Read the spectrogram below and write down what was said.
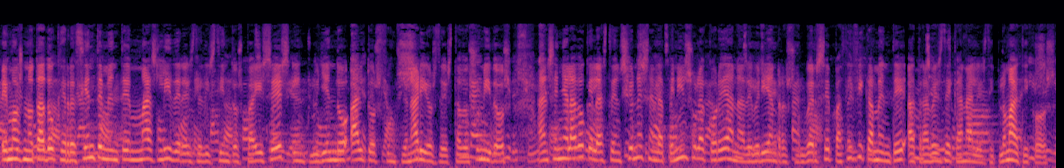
Hemos notado que recientemente más líderes de distintos países, incluyendo altos funcionarios de Estados Unidos, han señalado que las tensiones en la península coreana deberían resolverse pacíficamente a través de canales diplomáticos.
